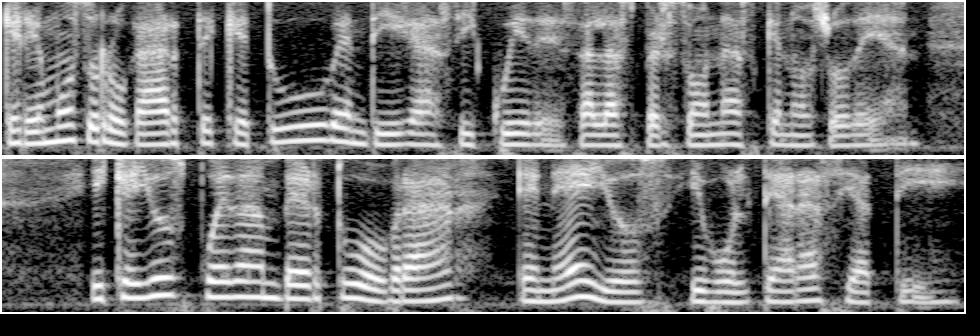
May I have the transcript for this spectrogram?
queremos rogarte que tú bendigas y cuides a las personas que nos rodean y que ellos puedan ver tu obrar en ellos y voltear hacia ti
